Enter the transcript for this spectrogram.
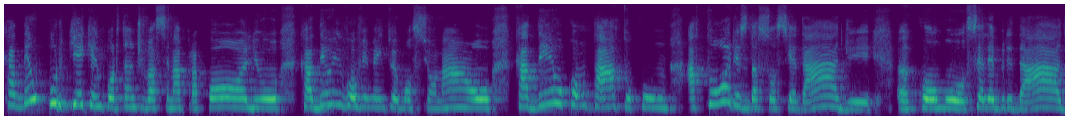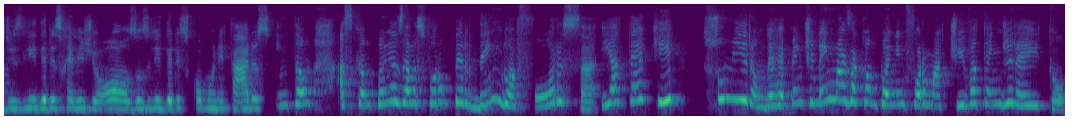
cadê o porquê que é importante vacinar para polio? Cadê o envolvimento emocional? Cadê o contato com atores da sociedade, como celebridades, líderes religiosos, líderes comunitários? Então, as campanhas elas foram perdendo a força e até que de repente nem mais a campanha informativa tem direito.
